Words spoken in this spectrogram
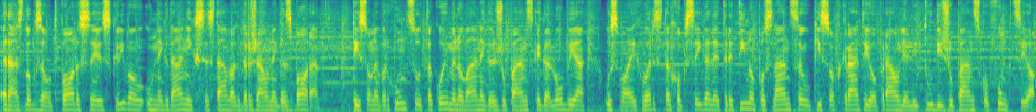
Razlog za odpor se je skrival v nekdanjih sestavah državnega zbora. Te so na vrhuncu tako imenovanega županskega lobija v svojih vrstah obsegale tretjino poslancev, ki so hkrati opravljali tudi župansko funkcijo.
